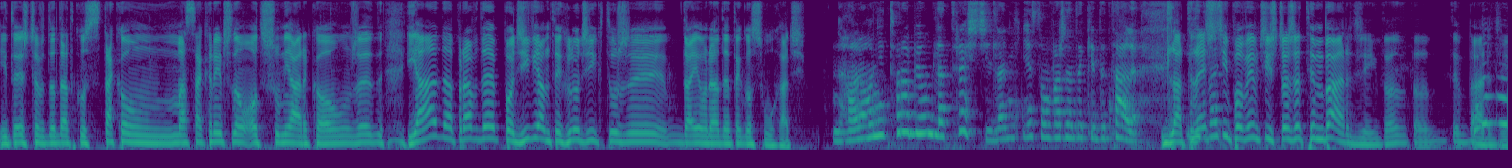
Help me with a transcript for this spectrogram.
i to jeszcze w dodatku z taką masakryczną odszumiarką, że ja naprawdę podziwiam tych ludzi, którzy dają radę tego słuchać. No ale oni to robią dla treści, dla nich nie są ważne takie detale. Dla I treści powiem ci szczerze, tym bardziej. To, to tym bardziej.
